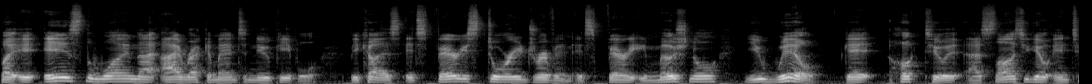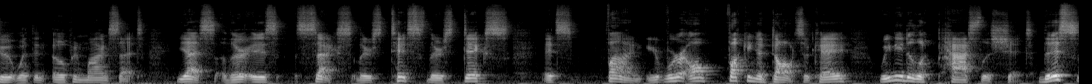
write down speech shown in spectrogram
but it is the one that I recommend to new people because it's very story driven. It's very emotional. You will get hooked to it as long as you go into it with an open mindset. Yes, there is sex. There's tits. There's dicks. It's fine. we're all fucking adults, okay? We need to look past this shit. This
